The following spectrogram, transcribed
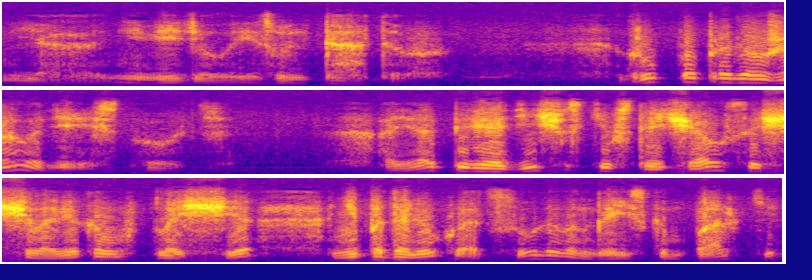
я не видел результатов. Группа продолжала действовать, а я периодически встречался с человеком в плаще неподалеку отсюда, в английском парке,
